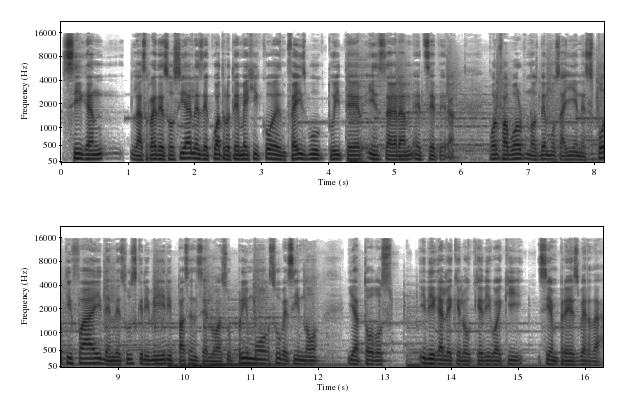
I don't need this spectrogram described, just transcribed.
sigan las redes sociales de 4T México en Facebook, Twitter, Instagram, etcétera. Por favor, nos vemos ahí en Spotify, denle suscribir y pásenselo a su primo, su vecino y a todos. Y dígale que lo que digo aquí siempre es verdad.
